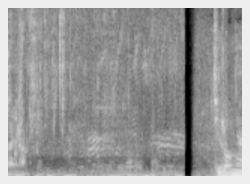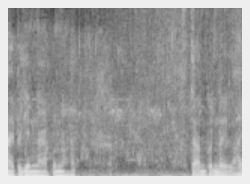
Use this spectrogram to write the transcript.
ใส่หลักเสียง สิร้องง่ายไปเรียนนาคนนะครับอาจารย์เพิ่นได้หลาย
